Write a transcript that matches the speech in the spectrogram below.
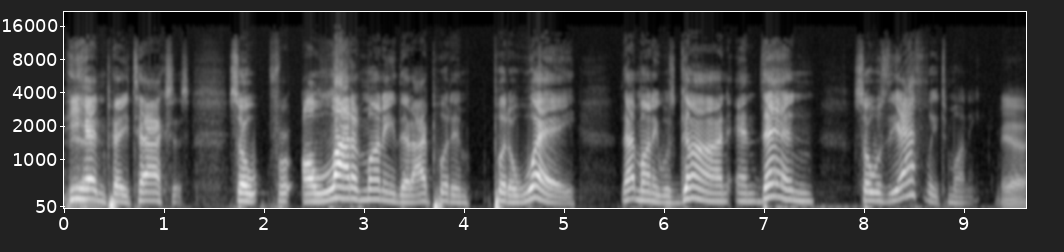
He Yeah. hadn't paid taxes. So for a lot of money that I put in put away, that money was gone and then so was the athlete's money. Yeah.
